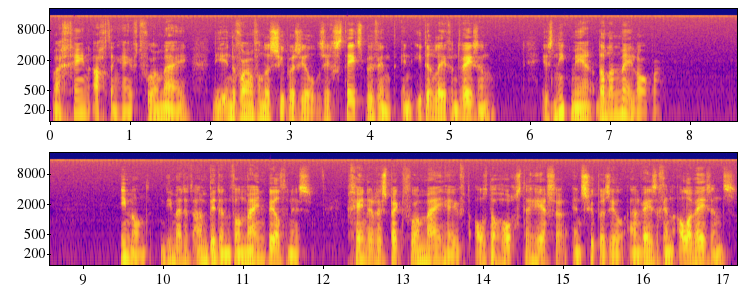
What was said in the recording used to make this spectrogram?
maar geen achting heeft voor mij, die in de vorm van de superziel zich steeds bevindt in ieder levend wezen, is niet meer dan een meeloper. Iemand die met het aanbidden van mijn beeltenis geen respect voor mij heeft als de hoogste heerser en superziel aanwezig in alle wezens,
